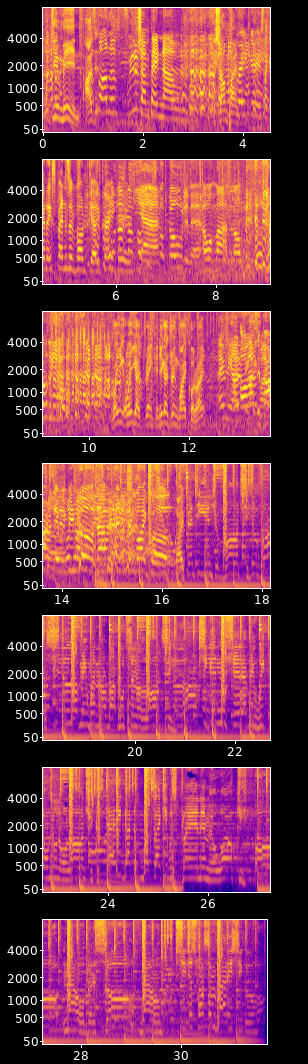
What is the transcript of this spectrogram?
what do you mean? As it, Bottle of champagne now. champagne. Grey Goose, like an expensive vodka. Grey Goose. That Yeah. vodka's got gold in it. I want that, and then I'll filter the gold. What you, what you guys drinking? You guys drink White Claw, right? Only I'm Oh, that's embarrassing. We've been caught. Now we don't drink White Claw. Milwaukee. Oh, now better slow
